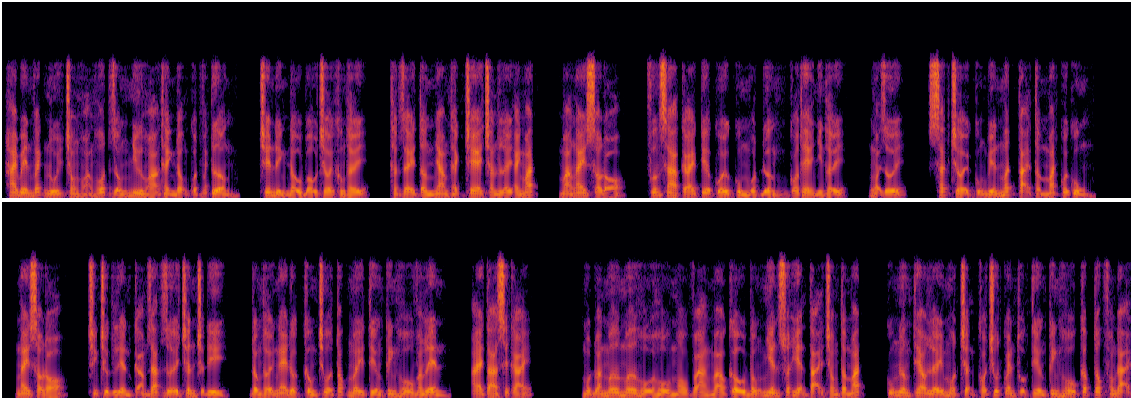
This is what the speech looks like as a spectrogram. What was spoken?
hai bên vách núi trong hoàng hốt giống như hóa thành động quật vách tường, trên đỉnh đầu bầu trời không thấy, thật dày tầng nham thạch che chắn lấy ánh mắt, mà ngay sau đó, phương xa cái kia cuối cùng một đường có thể nhìn thấy, ngoại giới, sắc trời cũng biến mất tại tầm mắt cuối cùng. Ngay sau đó, trịnh trực liền cảm giác dưới chân trượt đi, đồng thời nghe được công chúa tóc mây tiếng kinh hô vang lên, ai ta xích cái? Một đoàn mơ mơ hồ hồ màu vàng bao cầu bỗng nhiên xuất hiện tại trong tầm mắt, cũng nương theo lấy một trận có chút quen thuộc tiếng kinh hô cấp tốc phóng đại,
